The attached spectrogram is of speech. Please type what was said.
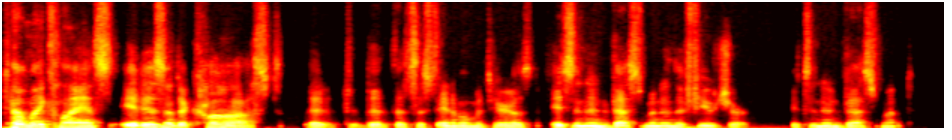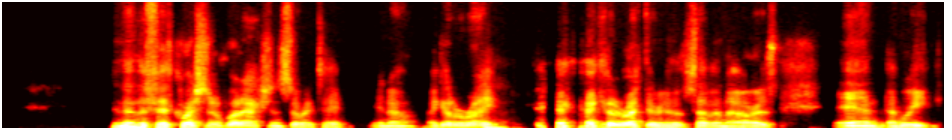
tell my clients it isn't a cost that the, the sustainable materials, it's an investment in the future. It's an investment. And then the fifth question of what actions do I take? You know, I got to write. I got to write there in seven hours and a week.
